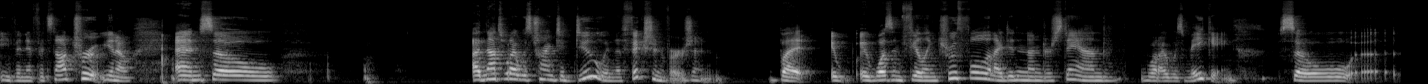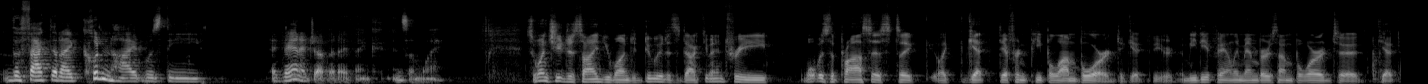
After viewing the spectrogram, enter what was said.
even if it's not true, you know. And so, and that's what I was trying to do in the fiction version, but it, it wasn't feeling truthful and I didn't understand what I was making. So uh, the fact that I couldn't hide was the advantage of it, I think, in some way. So once you decide you wanted to do it as a documentary, what was the process to like get different people on board to get your immediate family members on board to get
